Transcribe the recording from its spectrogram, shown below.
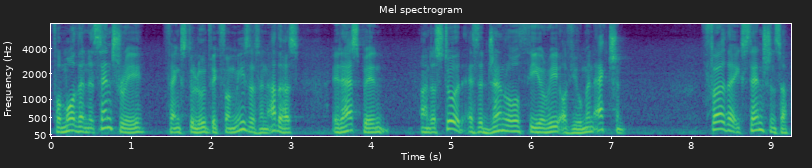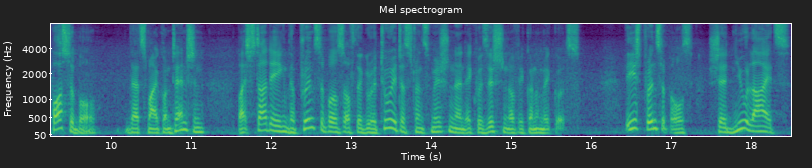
For more than a century, thanks to Ludwig von Mises and others, it has been understood as a general theory of human action. Further extensions are possible, that's my contention, by studying the principles of the gratuitous transmission and acquisition of economic goods. These principles shed new lights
